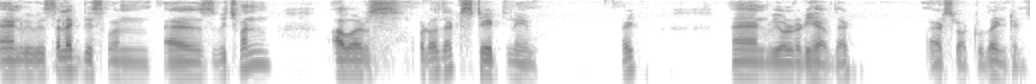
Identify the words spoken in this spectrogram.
And we will select this one as which one? Ours. What was that? State name, right? and we already have that add slot to the intent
